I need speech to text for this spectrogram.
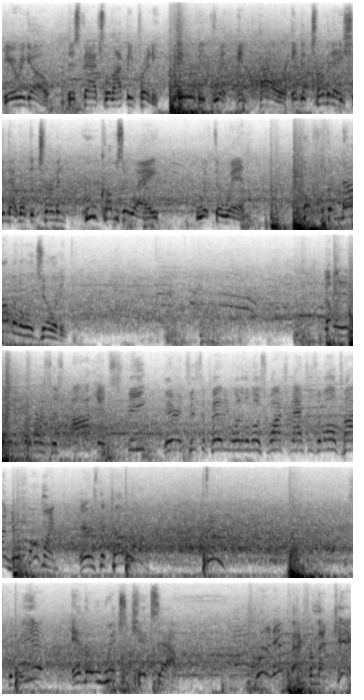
Here we go. This match will not be pretty. It will be grit and power and determination that will determine who comes away with the win. What phenomenal agility. WWE Universe is on its feet. They're anticipating one of the most watched matches of all time here. Oh my, there's the cover. Two. This could be it. And the witch kicks out. What an impact from that kick.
